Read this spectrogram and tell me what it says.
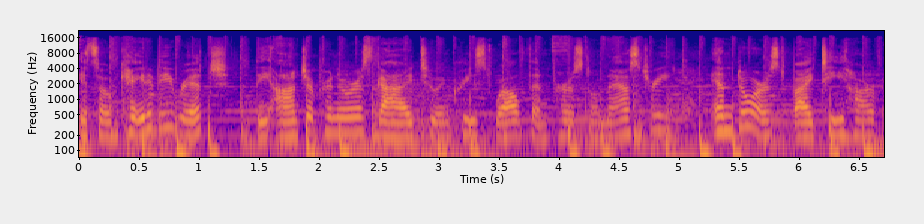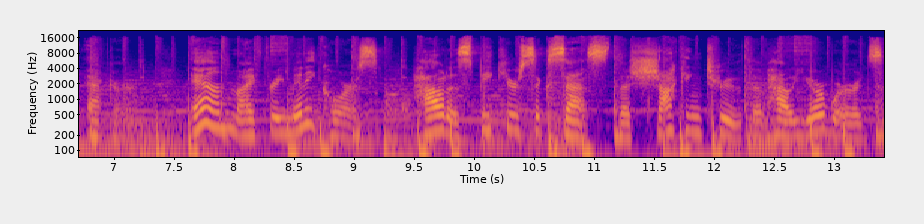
It's Okay to Be Rich The Entrepreneur's Guide to Increased Wealth and Personal Mastery, endorsed by T. Harv Eker, and my free mini course, How to Speak Your Success The Shocking Truth of How Your Words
